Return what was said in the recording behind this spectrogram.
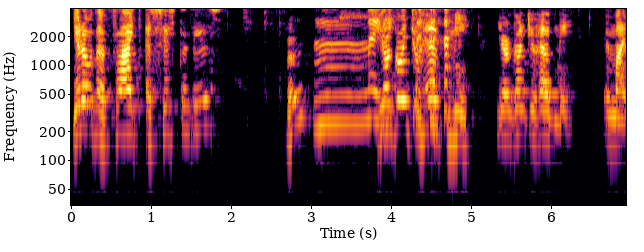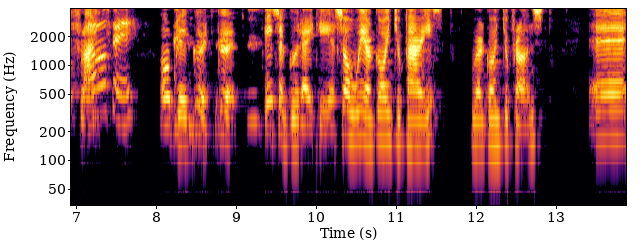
You know what the flight assistant is? Huh? Mm, maybe. You're going to help me. You're going to help me in my flight. Oh, okay. Okay, good, good. It's a good idea. So we are going to Paris. We are going to France. Uh,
